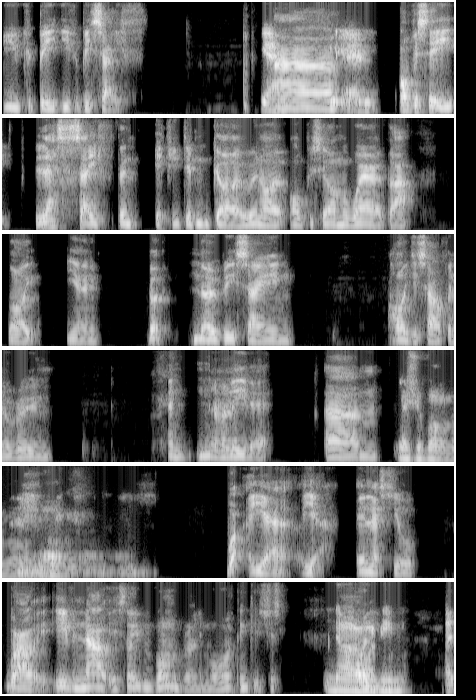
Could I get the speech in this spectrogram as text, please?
you could be you could be safe. Yeah. Um, yeah. Obviously, less safe than if you didn't go, and I obviously I'm aware of that. Like you know, but nobody's saying hide yourself in a room and never leave it. Um, unless you're vulnerable. Well, yeah, yeah. Unless you're well, even now it's not even vulnerable anymore. I think it's just. No, I mean, I,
